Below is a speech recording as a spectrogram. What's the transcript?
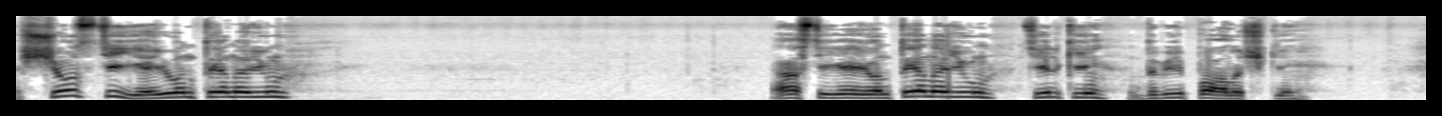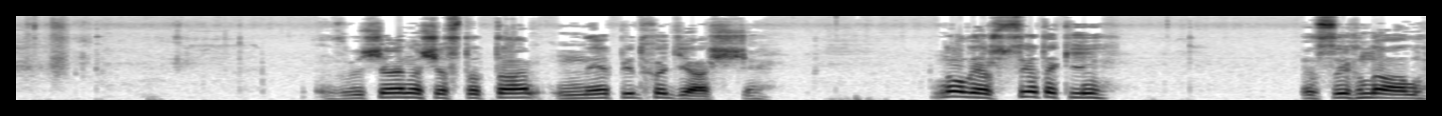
Що з тією антеною? А з тією антеною тільки дві палочки. Звичайно, частота не підходяща. Ну, але ж все-таки сигнал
